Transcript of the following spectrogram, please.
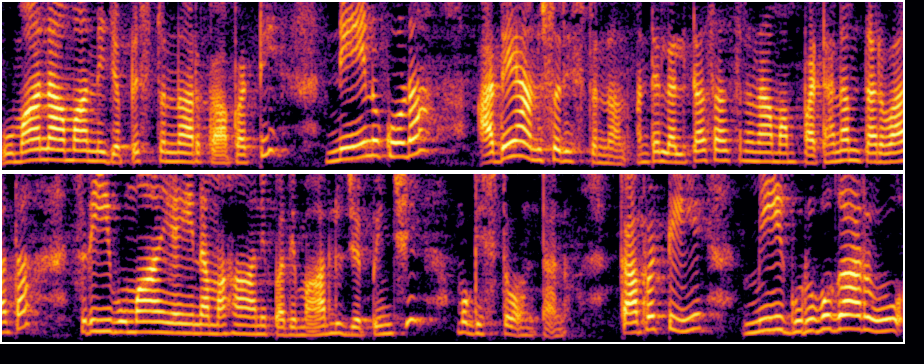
ఉమానామాన్ని జపిస్తున్నారు కాబట్టి నేను కూడా అదే అనుసరిస్తున్నాను. అంటే లలితా సహస్రనామం పఠనం తర్వాత శ్రీ ఉమాయై నమ అని పది మార్లు జపించి ముగిస్తూ ఉంటాను. కాబట్టి మీ గురువుగారు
